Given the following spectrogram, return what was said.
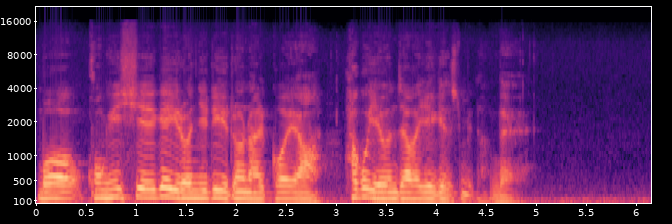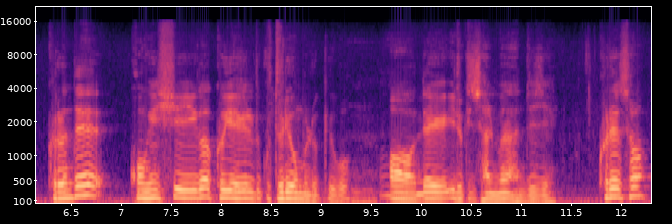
뭐 공희 씨에게 이런 일이 일어날 거야 하고 예언자가 얘기했습니다. 네. 그런데 공희 씨가 그 얘기를 듣고 두려움을 느끼고 어, 내 이렇게 살면 안 되지. 그래서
